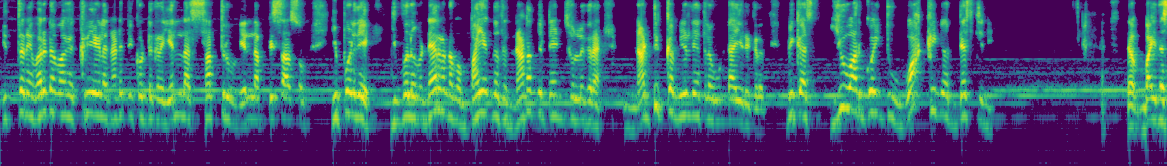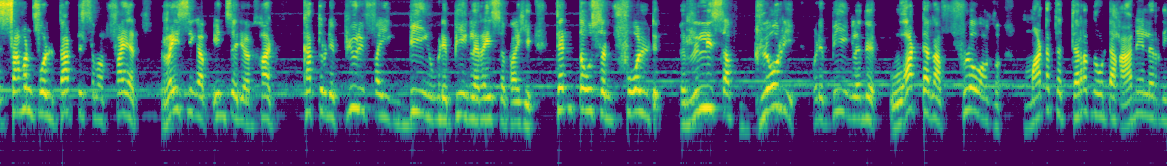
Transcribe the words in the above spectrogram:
இத்தனை வருடமாக கிரியைகளை நடத்தி கொண்டிருக்கிற எல்லா சத்ருவும் எல்லா பிசாசும் இப்பொழுதே இவ்வளவு நேரம் நம்ம பயந்தது நடந்துட்டேன்னு சொல்லுகிற நடுக்கம் இருதயத்துல உண்டாயிருக்கிறது. Because you are going to walk in your destiny by the sevenfold baptism of fire rising up inside your heart கத்தருடைய பியூரிஃபைங் பீயிங் உங்களுடைய பீயிங்ல ரைஸ் அப் ஆகி ten thousand fold release of glory உங்களுடைய பீயிங்ல இருந்து வாட்டர் ஆஃப் ஃப்ளோ ஆகும். மடத்தை திறந்து விட்ட அணையில இருந்து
